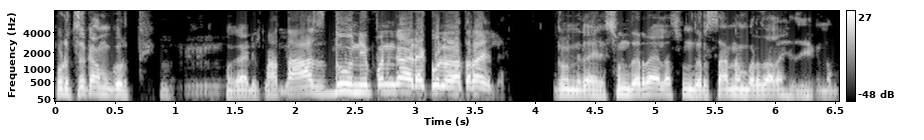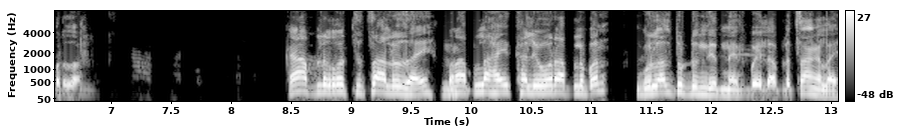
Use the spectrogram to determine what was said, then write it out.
पुढचं काम करतोय. मग गाडी? आता आज दोन्ही पण गाड्या गुलाबात राहिल्या. दोन्ही राहिले सुंदर राहिला सुंदर सहा नंबर झाला ह्याचा एक नंबर झाला. काय आपलं रोजचं चालूच आहे पण आपलं आहे खालीवर आपलं पण गुलाल तुटून देत नाहीत बैल. आपलं चांगलं आहे.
